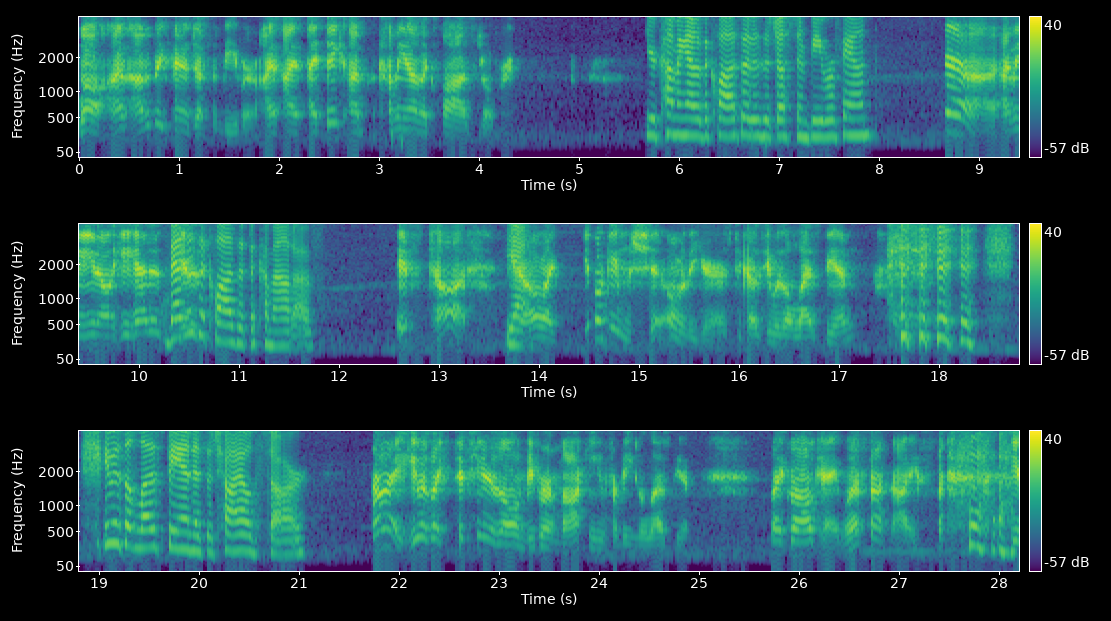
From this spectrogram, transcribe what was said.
well, I'm, I'm a big fan of Justin Bieber. I, I, I think I'm coming out of the closet over it. You're coming out of the closet as a Justin Bieber fan? Yeah, I mean, you know, he had his. That is a closet to come out of. It's tough. You know, like people gave him shit over the years because he was a lesbian. he was a lesbian as a child star. Right. He was like 15 years old and people are mocking him for being a lesbian. Like, well, okay, well, that's not nice. He-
